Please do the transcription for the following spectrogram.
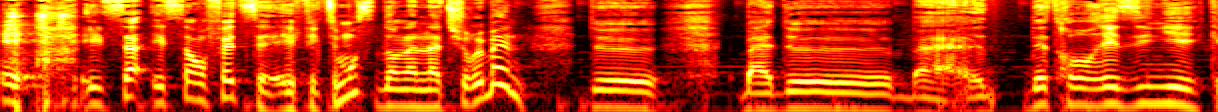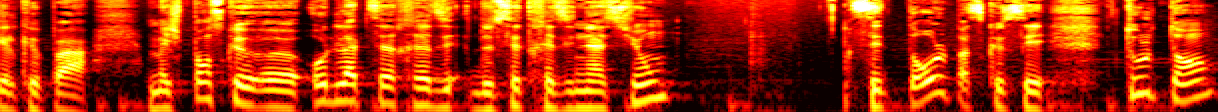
et ça, et ça en fait, c'est effectivement c'est dans la nature humaine de bah de bah, d'être résigné quelque part. Mais je pense que euh, au-delà de cette, de cette résignation, c'est drôle parce que c'est tout le temps,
